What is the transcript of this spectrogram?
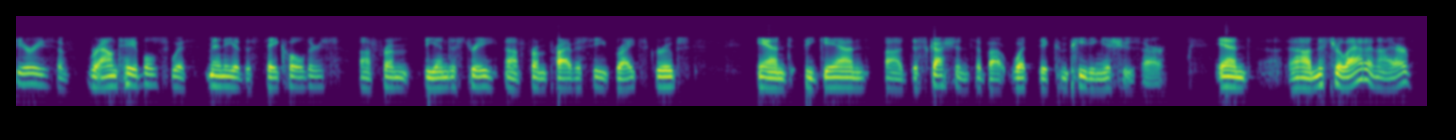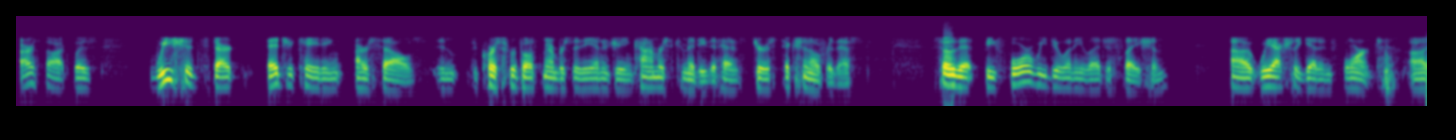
series of roundtables with many of the stakeholders uh, from the industry, uh, from privacy rights groups, and began uh, discussions about what the competing issues are. And uh, Mr. Latta and I, our, our thought was we should start educating ourselves. And of course, we're both members of the Energy and Commerce Committee that has jurisdiction over this, so that before we do any legislation, uh, we actually get informed. Uh,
